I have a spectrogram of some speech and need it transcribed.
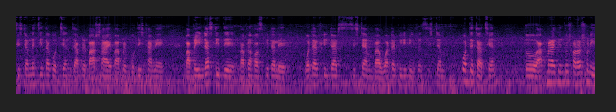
সিস্টেম নিয়ে চিন্তা করছেন যে আপনার বাসায় বা আপনার প্রতিষ্ঠানে বা আপনার ইন্ডাস্ট্রিতে বা আপনার হসপিটালে ওয়াটার ফিল্টার সিস্টেম বা ওয়াটার পিউরিফিকেশন সিস্টেম করতে চাচ্ছেন, তো আপনারা কিন্তু সরাসরি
